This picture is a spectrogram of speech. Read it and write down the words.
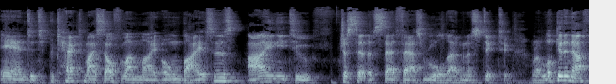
and to, to protect myself from my own biases, I need to just set a steadfast rule that I'm gonna stick to. I'm gonna look at enough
